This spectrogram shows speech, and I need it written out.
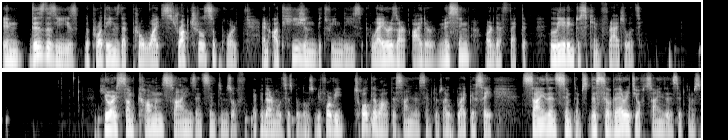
In this disease, the proteins that provide structural support and adhesion between these layers are either missing or defective, leading to skin fragility. Here are some common signs and symptoms of epidermolysis bullosa. Before we talk about the signs and symptoms, I would like to say signs and symptoms, the severity of signs and symptoms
